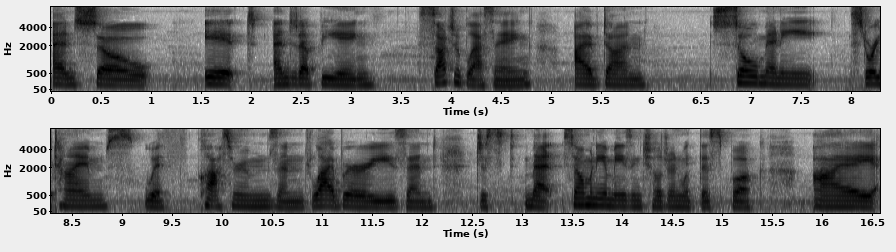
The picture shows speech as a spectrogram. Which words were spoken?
And so it ended up being such a blessing. I've done so many story times with classrooms and libraries and just met so many amazing children with this book. I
